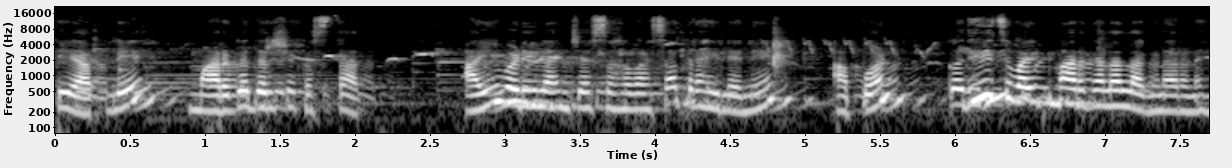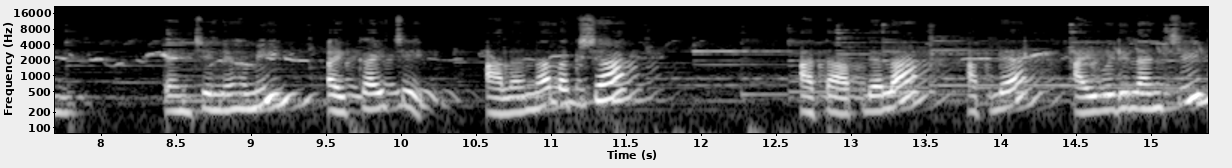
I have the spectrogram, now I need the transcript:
ते आपले मार्गदर्शक असतात. आई वडिलांच्या सहवासात राहिल्याने आपण कधीच वाईट मार्गाला लागणार नाही. त्यांचे नेहमी ऐकायचे. आलं ना लक्षात? आता आपल्याला आपल्या आई वडिलांची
